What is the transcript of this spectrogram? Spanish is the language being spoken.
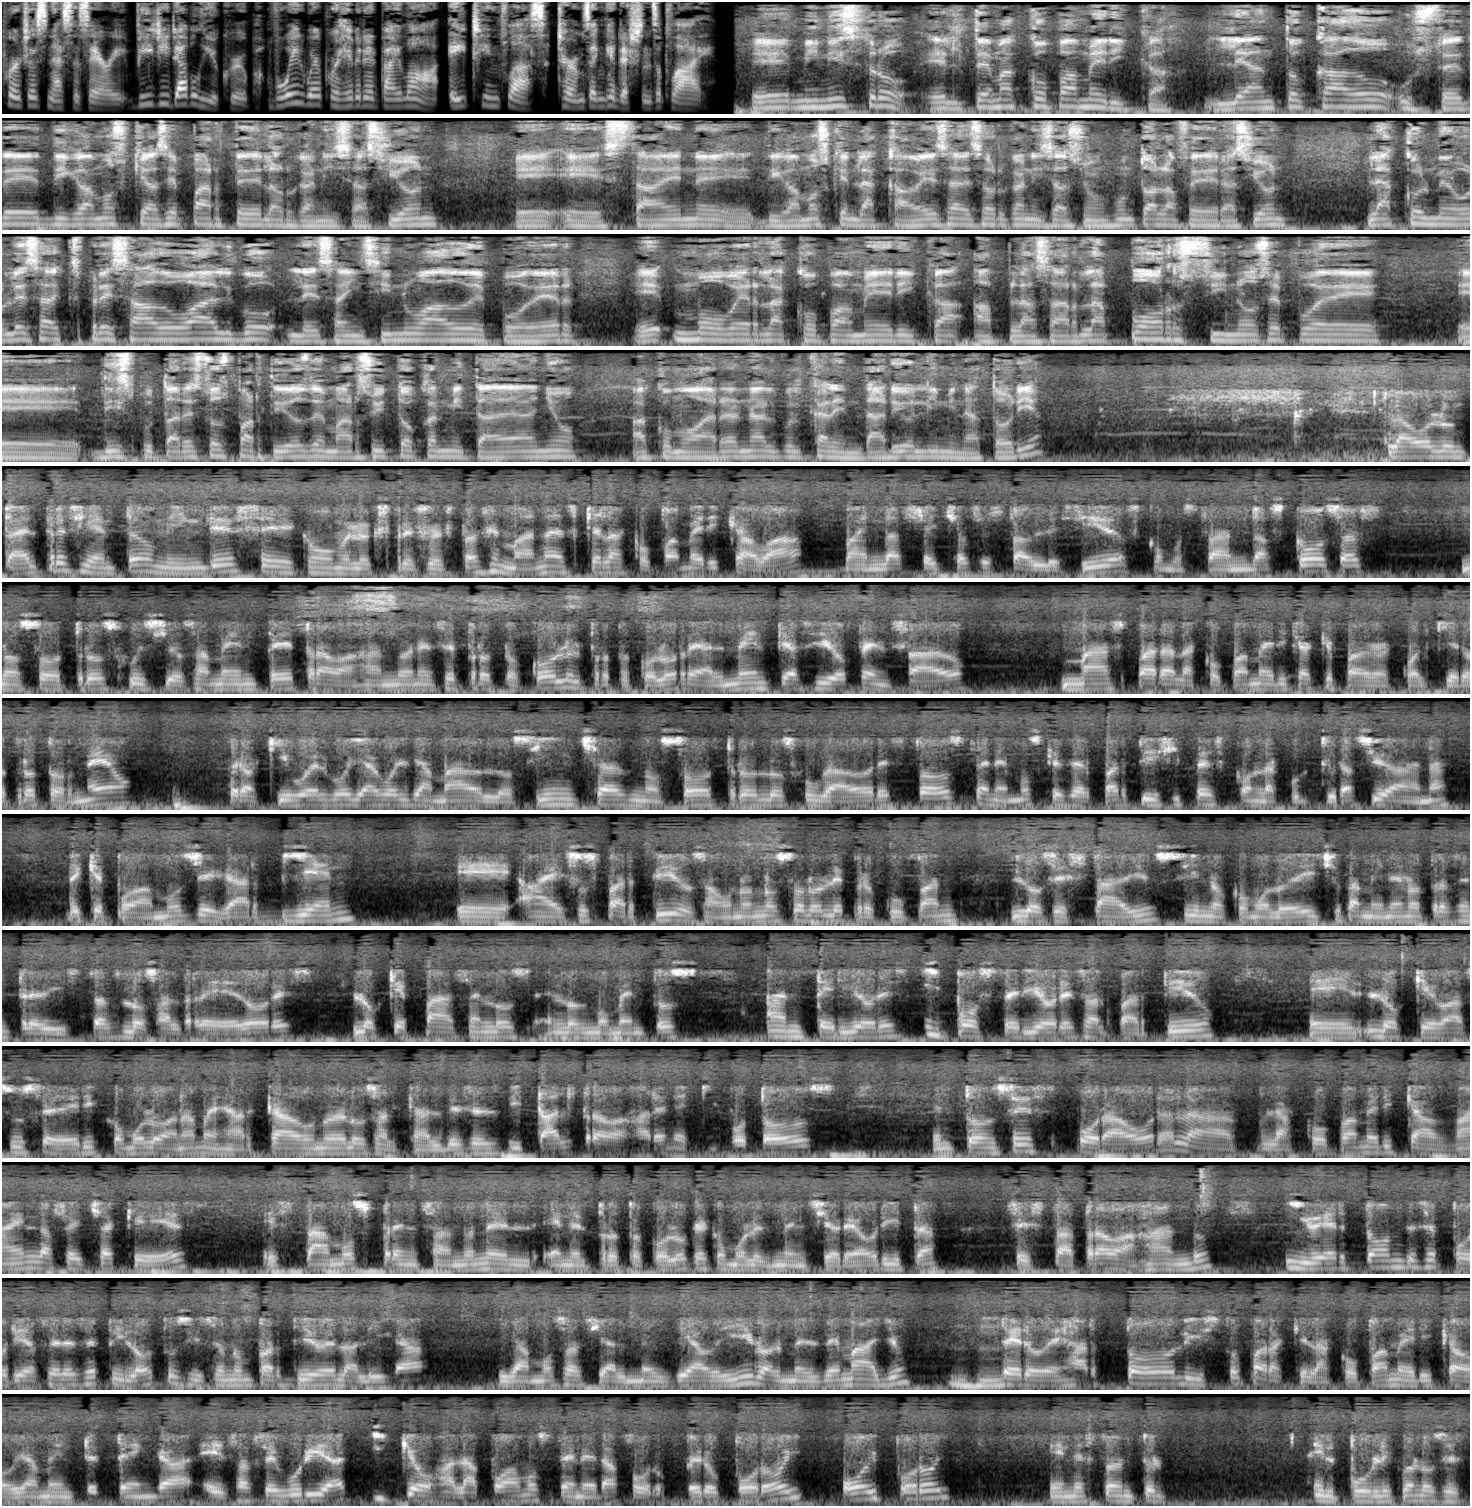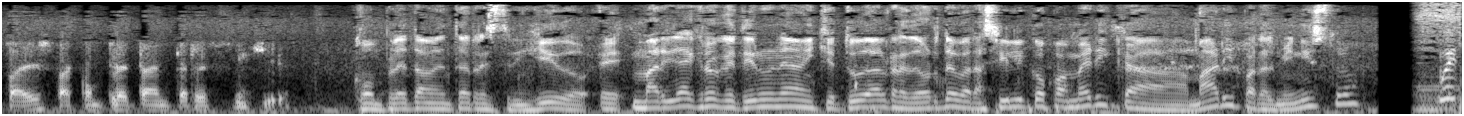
Purchase necessary. VGW Group. Void where prohibited by law. 18 plus. Terms and conditions apply. Eh, ministro, el tema Copa América, ¿le han tocado, usted eh, digamos que hace parte de la organización, eh, eh, está en, digamos que en la cabeza de esa organización junto a la federación, ¿la Colmebol les ha expresado algo, les ha insinuado de poder mover la Copa América, aplazarla por si no se puede disputar estos partidos de marzo y toca en mitad de año acomodar en algo el calendario eliminatoria? La voluntad del presidente Domínguez, eh, como me lo expresó esta semana, es que la Copa América va, va en las fechas establecidas, como están las cosas. Nosotros juiciosamente trabajando en ese protocolo, el protocolo realmente ha sido pensado más para la Copa América que para cualquier otro torneo. Pero aquí vuelvo y hago el llamado, los hinchas, nosotros, los jugadores, todos tenemos que ser partícipes con la cultura ciudadana de que podamos llegar bien eh, a esos partidos. A uno no solo le preocupan los estadios, sino como lo he dicho también en otras entrevistas, los alrededores, lo que pasa en los, en los momentos anteriores y posteriores al partido. Eh, lo que va a suceder y cómo lo van a manejar cada uno de los alcaldes es vital, trabajar en equipo todos. Entonces, por ahora la, la Copa América va en la fecha que es. Estamos pensando en el, en el protocolo que, como les mencioné ahorita, se está trabajando y ver dónde se podría hacer ese piloto, si es en un partido de la liga digamos, hacia el mes de abril o al mes de mayo, pero dejar todo listo para que la Copa América obviamente tenga esa seguridad y que ojalá podamos tener aforo. Pero por hoy, hoy por hoy, en este momento el, el público en los estadios está completamente restringido. Completamente restringido. Eh, Marina creo que tiene una inquietud alrededor de Brasil y Copa América, Mari, para el ministro.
